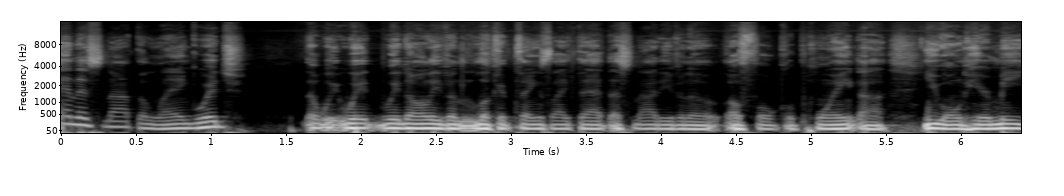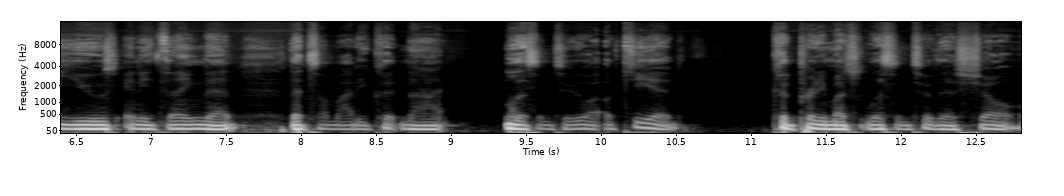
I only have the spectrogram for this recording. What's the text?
And it's not the language that we, we, we don't even look at things like that. That's not even a, a focal point. Uh, you won't hear me use anything that, that somebody could not listen to. A kid could pretty much listen to this show.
